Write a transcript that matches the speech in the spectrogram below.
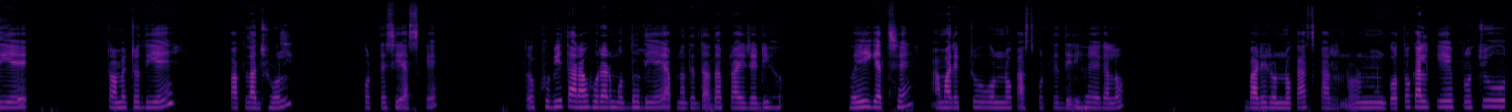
দিয়ে, টমেটো দিয়ে পাতলা ঝোল করতেছি আজকে। তো খুবই তাড়াহুড়ার মধ্য দিয়ে আপনাদের দাদা প্রায় রেডি হয়েই গেছে। আমার একটু অন্য কাজ করতে দেরি হয়ে গেল। বাড়ির অন্য কাজ, কারণ গতকালকে প্রচুর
